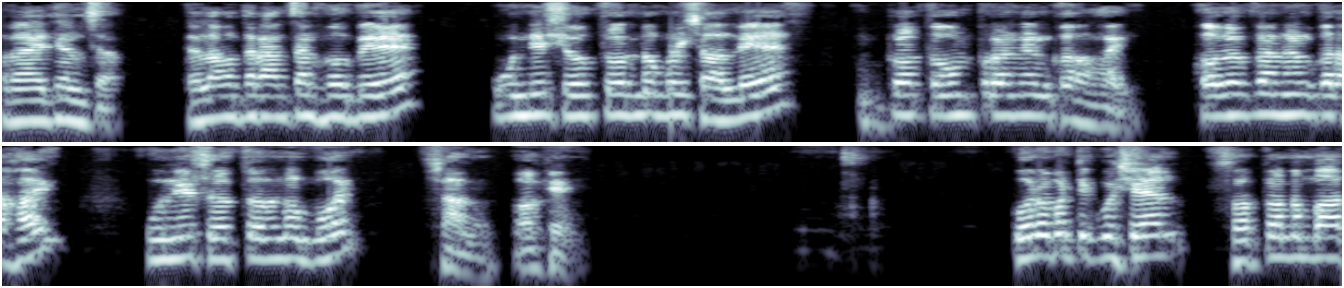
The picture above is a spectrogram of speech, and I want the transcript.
রাইট আনসার তাহলে আমাদের আনসার হবে উনিশশো চুরানব্বই সালে প্রথম প্রণয়ন করা হয়। কবে প্রণয়ন করা হয়? উনিশশো চুরানব্বই সালে ওকে পরবর্তী কোশ্চেন সতেরো নম্বর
